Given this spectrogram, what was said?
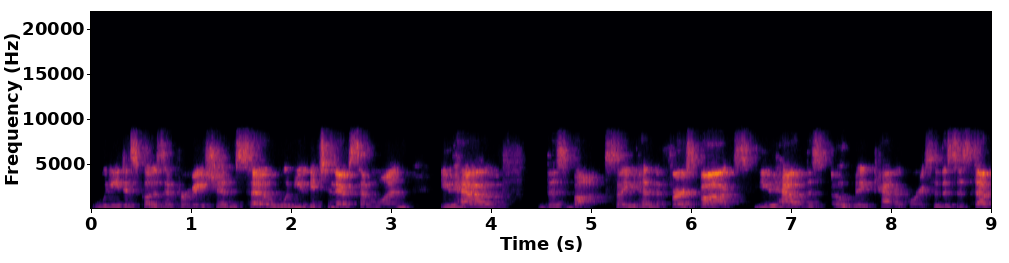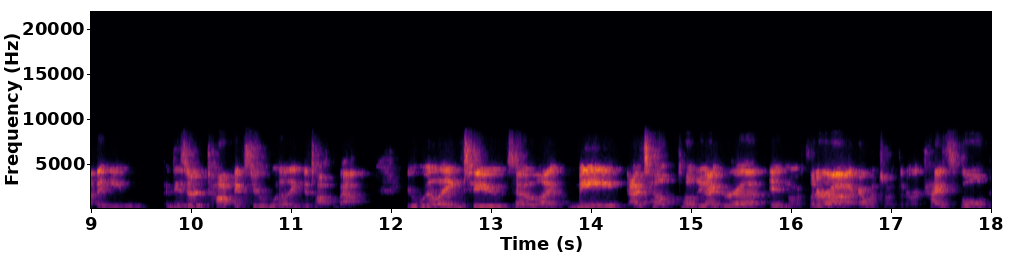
we disclose information. So when you get to know someone, you have this box. So you have in the first box, you have this open category. So this is stuff that you, these are topics you're willing to talk about you're willing to so like me i tell, told you i grew up in north little rock i went to north little rock high school.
